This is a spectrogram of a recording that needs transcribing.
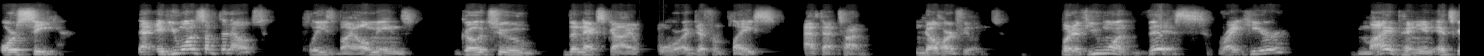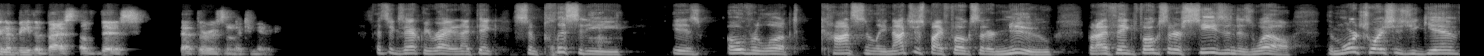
or C. That if you want something else, please by all means go to the next guy or a different place at that time. No hard feelings. But if you want this right here, my opinion, it's going to be the best of this that there is in the community. That's exactly right. And I think simplicity is overlooked constantly, not just by folks that are new, but I think folks that are seasoned as well. The more choices you give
